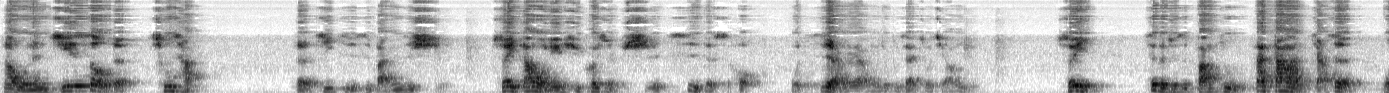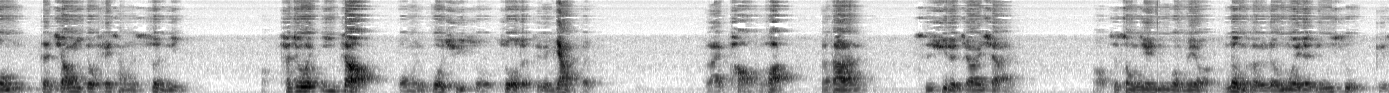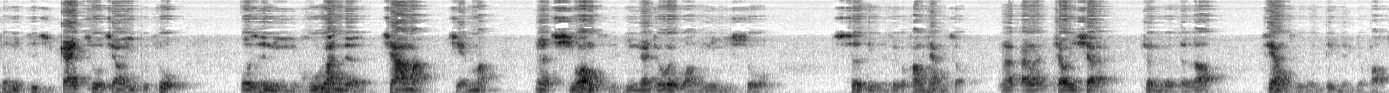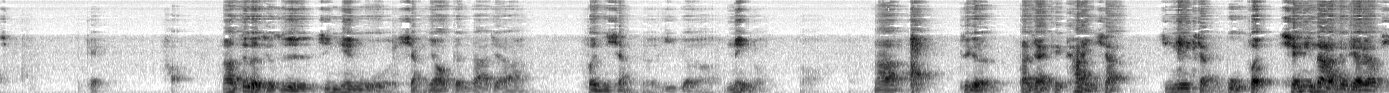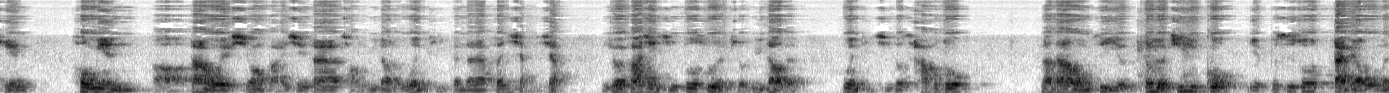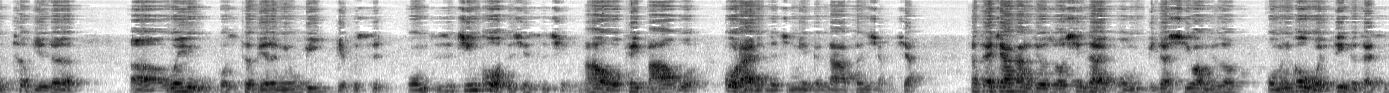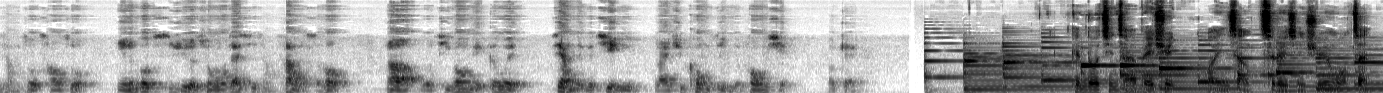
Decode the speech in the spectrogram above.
那我能接受的出场的机制是百分之十，所以当我连续亏损十次的时候，我自然而然我就不再做交易了。所以这个就是帮助。那当然，假设我们的交易都非常的顺利，它就会依照我们过去所做的这个样本来跑的话，那当然持续的交易下来，哦，这中间如果没有任何人为的因素，比如说你自己该做交易不做，或是你胡乱的加码减码，那期望值应该就会往你所设定的这个方向走。那当然交易下来就能够得到这样子稳定的一个报酬。OK，好，那这个就是今天我想要跟大家分享的一个内容。那这个大家也可以看一下今天讲的部分，前面当然就聊聊天，后面啊，当然我也希望把一些大家常遇到的问题跟大家分享一下，你就会发现其实多数人所遇到的问题其实都差不多。那当然我们自己有都有经历过，也不是说代表我们特别的呃威武或是特别的牛逼，也不是，我们只是经过这些事情，然后我可以把我过来人的经验跟大家分享一下。那再加上就是说，现在我们比较希望就是说，我们能够稳定的在市场做操作，也能够持续的存活在市场上的时候，那我提供给各位这样的一个建议，来去控制你的风险。OK。更多精彩的培训，欢迎上策略型学院网站。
